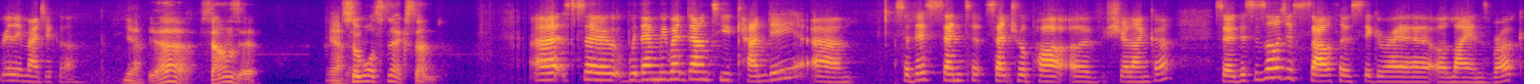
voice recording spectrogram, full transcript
Really magical. Yeah. Yeah, sounds it. Yeah. So what's next then? Uh, so we, then we went down to Kandy. Um, so this center, central part of Sri Lanka. So this is all just south of Sigiriya or Lions Rock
